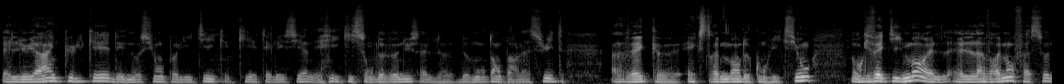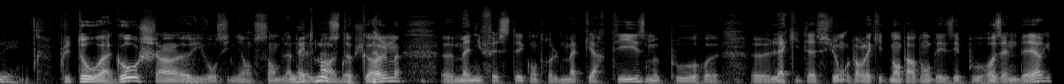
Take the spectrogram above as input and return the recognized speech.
elle lui a inculqué des notions politiques qui étaient les siennes et qui sont devenues celles de, de Montand par la suite, avec euh, extrêmement de conviction. Donc effectivement, elle l'a vraiment façonné. Plutôt à gauche, hein, euh, ils vont signer ensemble l'appel de Stockholm, euh, manifester contre le macartisme pour euh, l'acquittation, pour l'acquittement pardon des époux Rosenberg,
